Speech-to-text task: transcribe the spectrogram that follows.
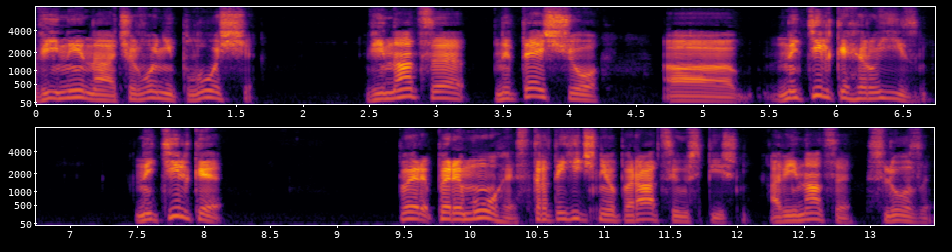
війни на Червоній площі. Війна це не те, що а, не тільки героїзм, не тільки перемоги, стратегічні операції успішні, а війна це сльози,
